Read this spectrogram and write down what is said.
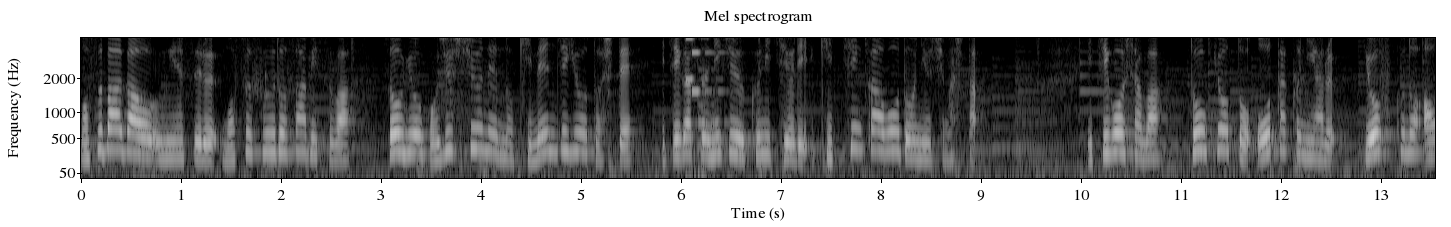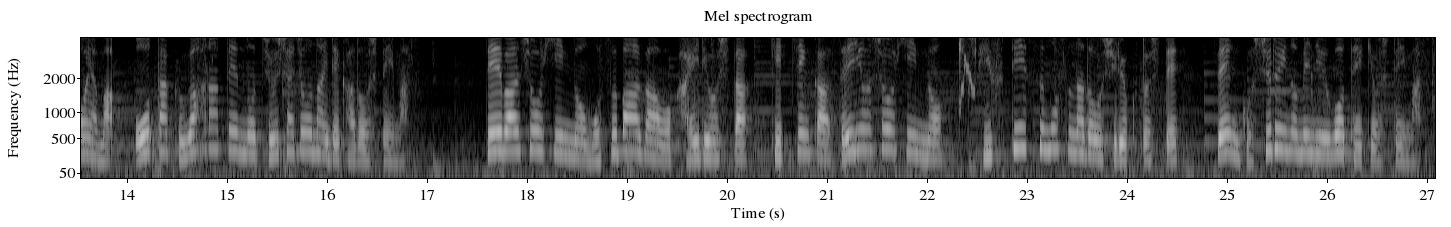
モスバーガーを運営するモスフードサービスは創業50周年の記念事業として1月29日よりキッチンカーを導入しました。1号車は東京都大田区にある洋服の青山大田久ヶ原店の駐車場内で稼働しています。定番商品のモスバーガーを改良したキッチンカー専用商品のフィフティースモスなどを主力として全5種類のメニューを提供しています。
